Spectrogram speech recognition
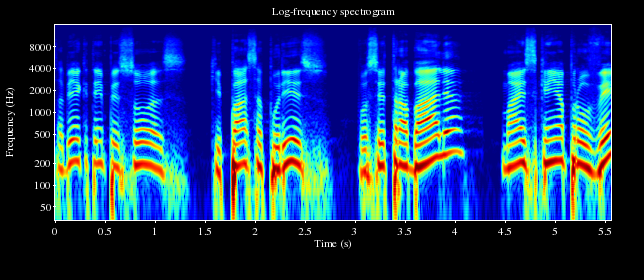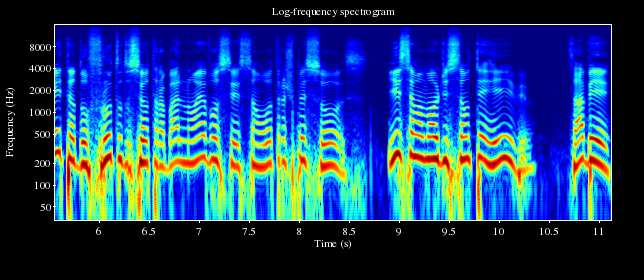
Sabia que tem pessoas que passam por isso? Você trabalha, mas quem aproveita do fruto do seu trabalho não é você, são outras pessoas. Isso é uma maldição terrível. Sabe,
